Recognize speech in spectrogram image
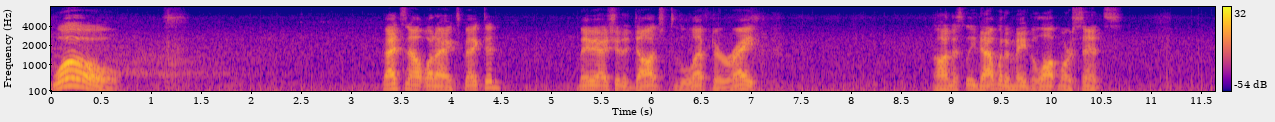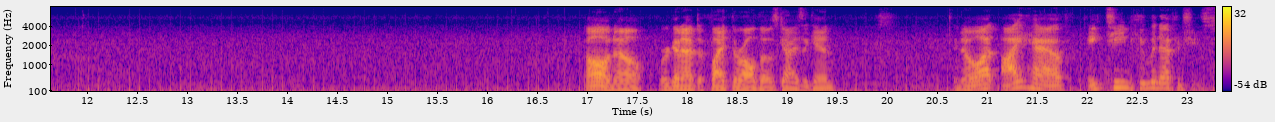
Whoa! That's not what I expected. Maybe I should have dodged to the left or right. Honestly, that would have made a lot more sense. Oh no, we're gonna have to fight through all those guys again. You know what? I have 18 human effigies.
